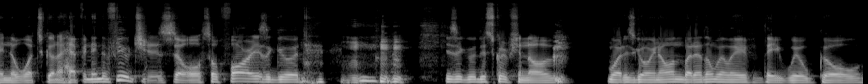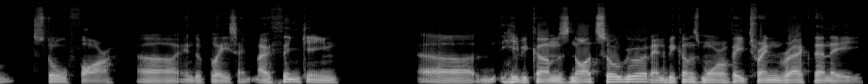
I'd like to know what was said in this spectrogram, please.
I know what's gonna happen in the future. So so far is a good is a good description of what is going on. But I don't believe they will go so far uh, in the place. I, I'm thinking uh, he becomes not so good and becomes more of a train wreck than a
